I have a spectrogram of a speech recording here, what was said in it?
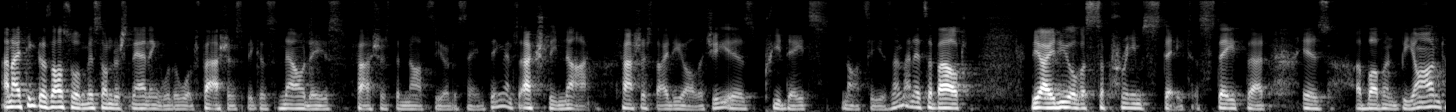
And I think there's also a misunderstanding with the word fascist because nowadays fascist and Nazi are the same thing, and it's actually not. Fascist ideology is predates Nazism, and it's about the idea of a supreme state, a state that is above and beyond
